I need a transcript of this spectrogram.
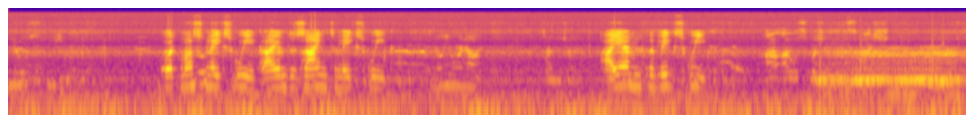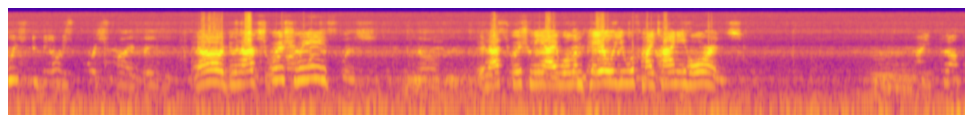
No squeak. But must make squeak. I am designed to make squeak. No, you are not. Try to try. I am the big squeak. I, I will squish it. Squish. Squish the baby. squish my baby. No, do not squish me. Squish. No. Do not squish me. I will impale you with my tiny horns. I flop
